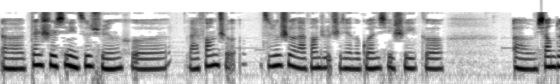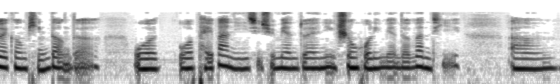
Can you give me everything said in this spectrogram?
呃，但是心理咨询和来访者、咨询师和来访者之间的关系是一个，呃，相对更平等的。我我陪伴你一起去面对你生活里面的问题，嗯、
